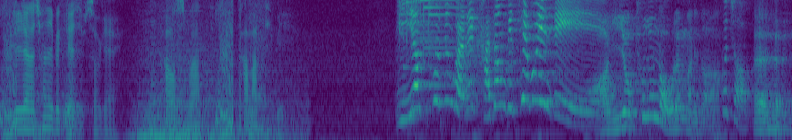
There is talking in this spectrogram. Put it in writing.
1년에 1200개의 집 소개 하우스마트 하마TV 2억 초중반의 가성비 최고인지. 아 2억 초중반 오랜만이다 그쵸? 예, 예.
